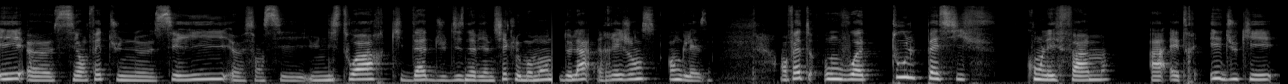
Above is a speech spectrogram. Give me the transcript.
Et euh, c'est en fait une série, euh, c'est une histoire qui date du 19e siècle, au moment de la Régence anglaise. En fait, on voit tout le passif qu'ont les femmes à être éduquées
